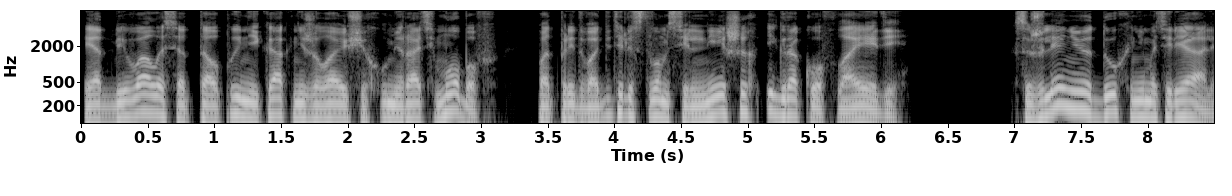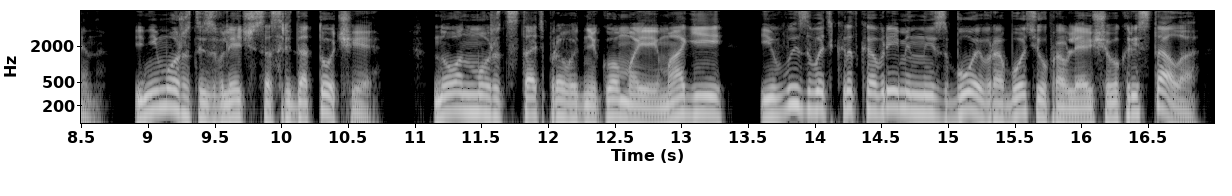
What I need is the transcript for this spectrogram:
и отбивалась от толпы никак не желающих умирать мобов под предводительством сильнейших игроков Лаэди. К сожалению, дух нематериален и не может извлечь сосредоточие, но он может стать проводником моей магии и вызвать кратковременный сбой в работе управляющего кристалла –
